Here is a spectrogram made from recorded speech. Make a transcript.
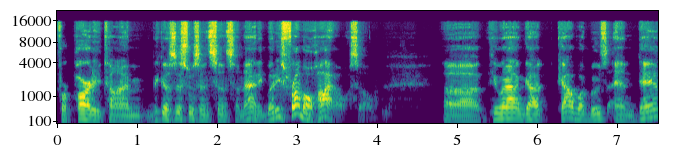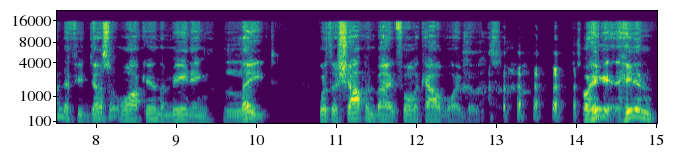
for party time because this was in Cincinnati, but he's from Ohio. So uh, he went out and got cowboy boots, and damned if he doesn't walk in the meeting late with a shopping bag full of cowboy boots. so he he didn't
